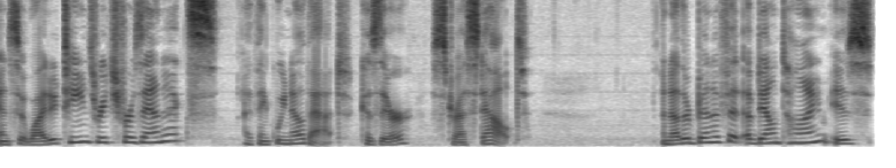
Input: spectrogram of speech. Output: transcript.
And so, why do teens reach for Xanax? I think we know that because they're stressed out. Another benefit of downtime is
